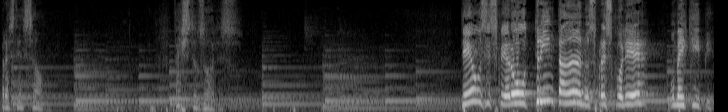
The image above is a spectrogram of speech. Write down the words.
Presta atenção. Feche teus olhos. Deus esperou 30 anos para escolher uma equipe.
